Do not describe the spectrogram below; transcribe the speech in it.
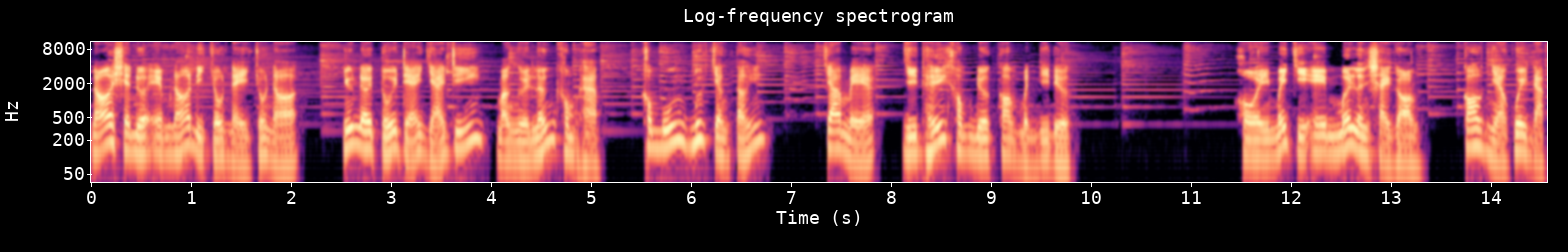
Nó sẽ đưa em nó đi chỗ này chỗ nọ, những nơi tuổi trẻ giải trí mà người lớn không hạp, không muốn bước chân tới. Cha mẹ vì thế không đưa con mình đi được. Hồi mấy chị em mới lên Sài Gòn, con nhà quê đặt,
